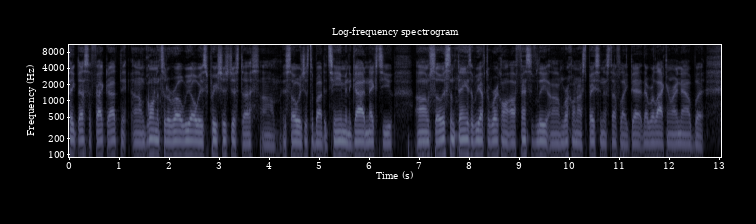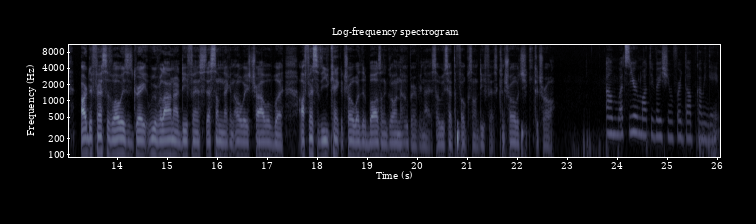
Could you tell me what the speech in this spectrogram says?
think that's a factor. I think um, going into the road, we always preach it's just us. Um, it's always just about the team and the guy next to you. Um, so it's some things that we have to work on offensively, um, work on our spacing and stuff like that that we're lacking right now. But our defensive always is great. We rely on our defense. That's something that can always travel. But offensively, you can't control whether the ball's going to go in the hoop every night. So we just have to focus on defense. Control what you can control. Um, what's your motivation for the upcoming game?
